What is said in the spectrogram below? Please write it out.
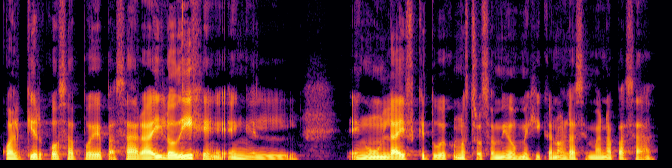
cualquier cosa puede pasar. Ahí lo dije en, el, en un live que tuve con nuestros amigos mexicanos la semana pasada.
